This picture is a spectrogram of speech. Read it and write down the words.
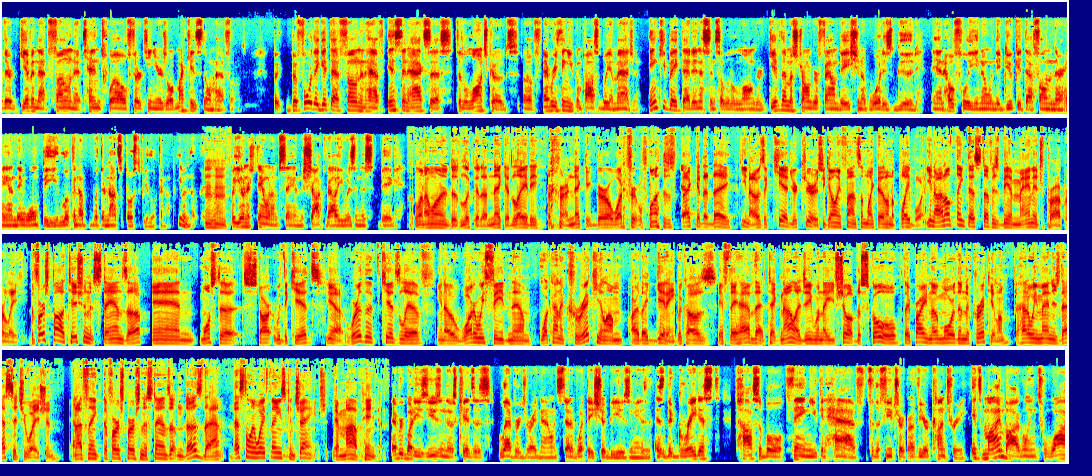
they're given that phone at 10, 12, 13 years old. My kids don't have phones. But before they get that phone and have instant access to the launch codes of everything you can possibly imagine, incubate that innocence a little longer. Give them a stronger foundation of what is good. And hopefully, you know, when they do get that phone in their hand, they won't be looking up what they're not supposed to be looking up, even though they mm-hmm. But you understand what I'm saying. The shock value isn't as big. When I wanted to look at a naked lady or a naked girl, whatever it was yeah. back in the day, you know, as a kid, you're curious. You can only find something like that on a Playboy. You know, I don't think that stuff is being managed properly. The first politician that stands up up and wants to start with the kids, yeah, where the kids live, you know, what are we feeding them? What kind of curriculum are they getting? Because if they have that technology, when they show up to school, they probably know more than the curriculum. How do we manage that situation? And I think the first person that stands up and does that, that's the only way things can change, in my opinion. Everybody's using those kids as leverage right now instead of what they should be using as, as the greatest possible thing you can have for the future of your country. It's mind boggling to watch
